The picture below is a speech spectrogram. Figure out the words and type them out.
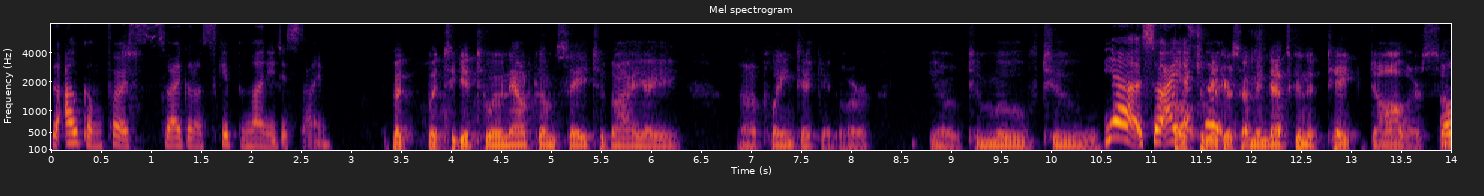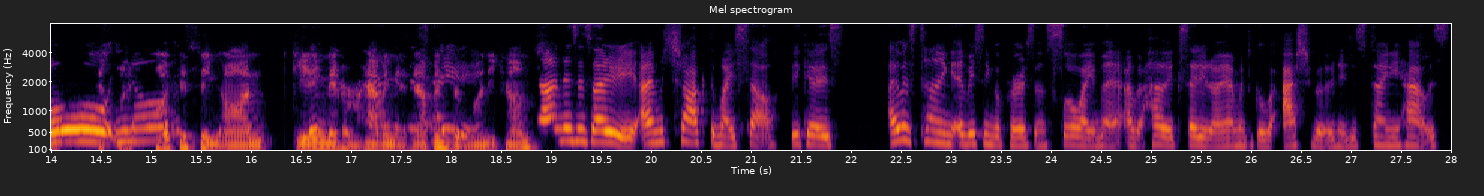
the outcome first, so I'm gonna skip the money this time. but but to get to an outcome, say to buy a, a plane ticket or you know to move to Yeah, so I, I Costa thought- Rica or something, that's going to take dollars. So oh, you know, focusing on getting It- there or having that happen, the money comes. not necessarily. I'm shocked myself because I was telling every single person, so I met, how excited I am to go to Asheville in this tiny house.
